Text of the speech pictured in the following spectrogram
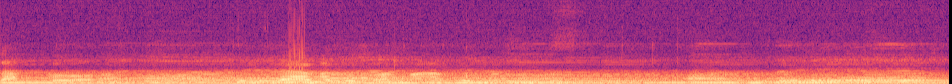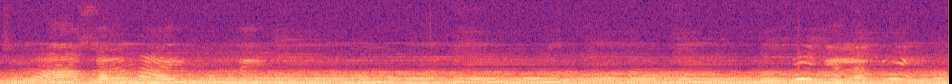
anak ko, kailangan ko sa mga ako. Ah, kalamahin mo din. Sige, lagi.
